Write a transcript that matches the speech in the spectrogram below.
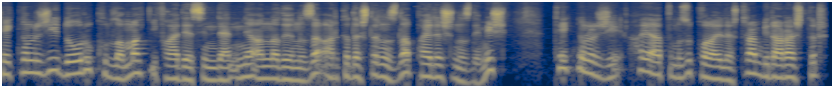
Teknolojiyi doğru kullanmak ifadesinden ne anladığınızı arkadaşlarınızla paylaşınız demiş. Teknoloji hayatımızı kolaylaştıran bir araçtır.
